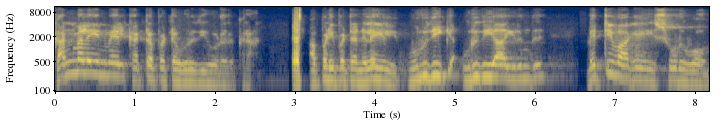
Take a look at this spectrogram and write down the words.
கண்மலையின் மேல் கட்டப்பட்ட உறுதியோடு இருக்கிறான். அப்படிப்பட்ட நிலையில் உறுதி உறுதியாயிருந்து வெற்றி வாகையை சூடுவோம்.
